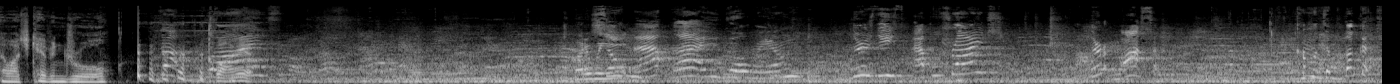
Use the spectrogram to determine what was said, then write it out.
I watch Kevin drool. Quiet. What are we So at that you go around, there's these apple fries. They're awesome. Come with the buckets.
